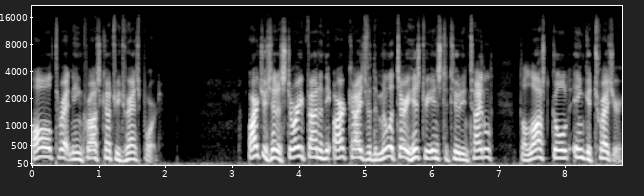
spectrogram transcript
all threatening cross country transport. Archer said a story found in the archives of the Military History Institute entitled The Lost Gold Ingot Treasure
